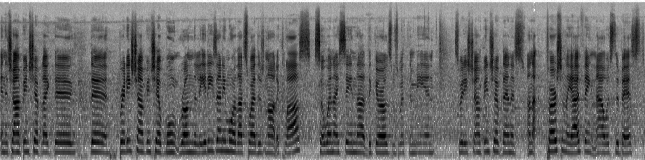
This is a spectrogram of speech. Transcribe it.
in the championship. Like the the British championship won't run the ladies anymore. That's why there's not a class. So when I seen that the girls was with the main Swedish championship, then it's and I, personally I think now it's the best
